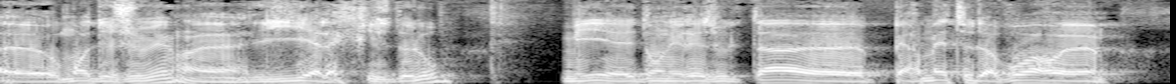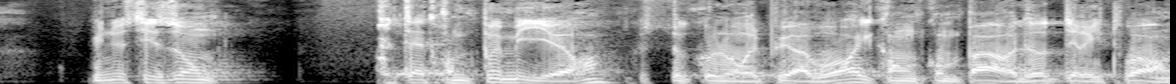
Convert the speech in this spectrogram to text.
au mois de juin, lié à la crise de l'eau mais euh, dont les résultats euh, permettent d'avoir euh, une saison peut-être un peu meilleure que ce que l'on aurait pu avoir. Et quand on compare les autres territoires,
